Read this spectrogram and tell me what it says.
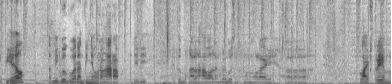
IPL tapi gue gua rantinya orang Arab. Jadi itu bukanlah awal yang bagus untuk memulai eh, live stream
